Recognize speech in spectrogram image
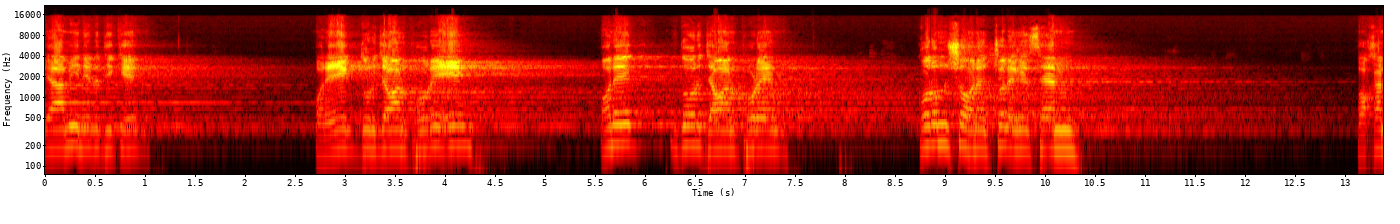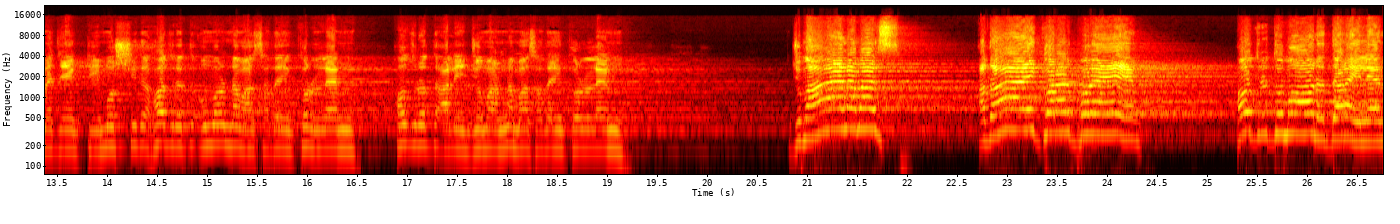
ইয়ামিনের দিকে। অনেক দূর যাওয়ার পরে, অনেক দূর যাওয়ার পরে করুণ শহরে চলে গেছেন। ওখানে যে একটি মসজিদে হজরত উমর নামাজ আদায় করলেন হজরত আলী জুমার নামাজ আদায় করলেন। জুমার নামাজ আদায় করার পরে হজরত উমর দাঁড়াইলেন,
